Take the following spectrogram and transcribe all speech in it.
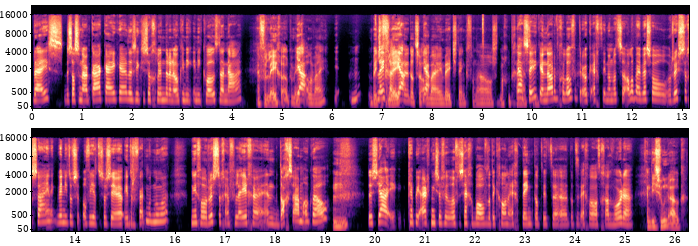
Reis. dus als ze naar elkaar kijken, dan zie ik ze zo glunderen. En ook in die, in die quote daarna. En verlegen ook een beetje Ja. allebei. Ja, hm? Een beetje Verlegen, verlegen, ja. dat ze allebei een beetje denken van, oh, als het maar goed gaat. Ja, zeker. En daarom geloof ik er ook echt in. Omdat ze allebei best wel rustig zijn. Ik weet niet of, ze, of je het zozeer introvert moet noemen. In ieder geval rustig en verlegen en bedachtzaam ook wel. Mhm. Dus ja, ik, ik heb hier eigenlijk niet zoveel over te zeggen. Behalve dat ik gewoon echt denk dat dit, eh, dat dit echt wel wat gaat worden. En die zoen ook.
